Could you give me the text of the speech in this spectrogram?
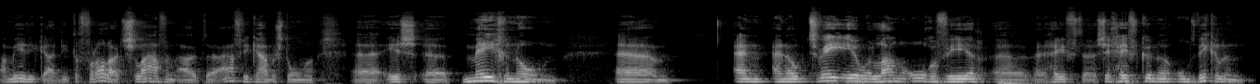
Amerika, die toch vooral uit slaven uit Afrika bestonden, is meegenomen. En, en ook twee eeuwen lang ongeveer eh, heeft, eh, zich heeft kunnen ontwikkelen.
